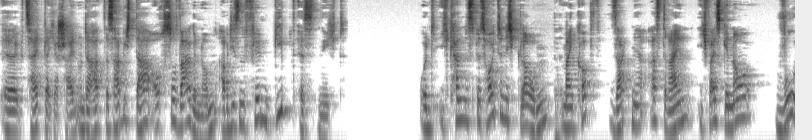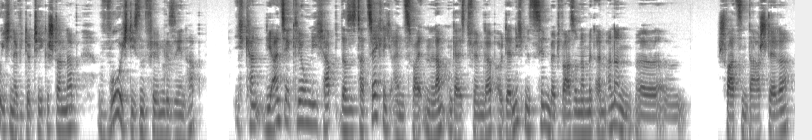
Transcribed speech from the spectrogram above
äh, zeitgleich erscheinen. Und da das habe ich da auch so wahrgenommen, aber diesen Film gibt es nicht. Und ich kann es bis heute nicht glauben. Mein Kopf sagt mir erst rein, ich weiß genau, wo ich in der Videothek gestanden habe, wo ich diesen Film gesehen habe. Ich kann die einzige Erklärung, die ich habe, dass es tatsächlich einen zweiten Lampengeist-Film gab, aber der nicht mit Sinbad war, sondern mit einem anderen äh, schwarzen Darsteller.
